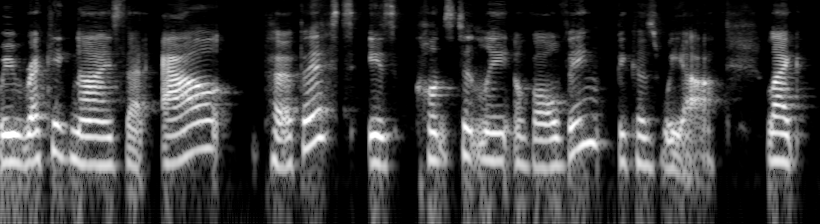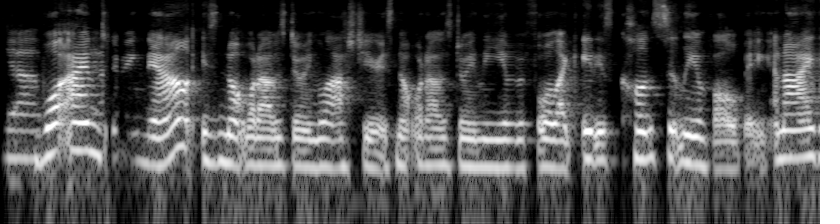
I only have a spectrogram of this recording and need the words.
we recognize that our purpose is constantly evolving because we are. Like yeah. what I'm doing now is not what I was doing last year, is not what I was doing the year before. Like it is constantly evolving. And I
